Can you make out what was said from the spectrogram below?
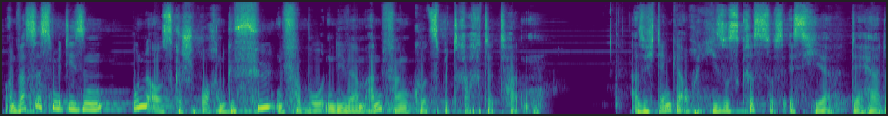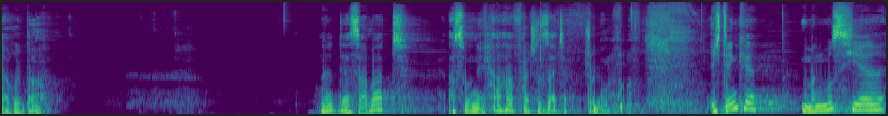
Und was ist mit diesen unausgesprochen gefühlten Verboten, die wir am Anfang kurz betrachtet hatten? Also ich denke, auch Jesus Christus ist hier der Herr darüber. Ne, der Sabbat, ach so, nee, haha, falsche Seite, Entschuldigung. Ich denke, man muss hier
